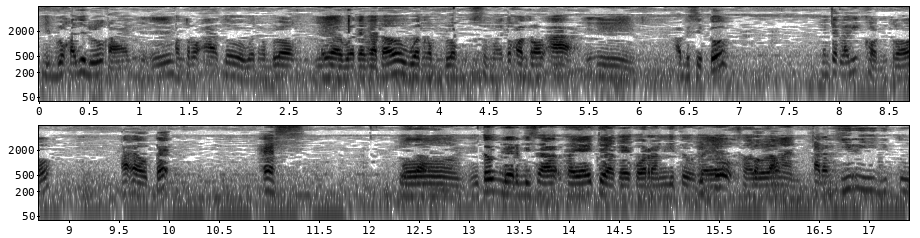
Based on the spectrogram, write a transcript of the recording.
diblok aja dulu kan Mm-mm. kontrol A tuh buat ngeblok Hmm. Iya buat yang nggak tahu buat ngeblok semua itu kontrol A Mm-mm. habis itu mencet lagi kontrol ALT S Oh, itu biar bisa kayak itu ya, kayak koran gitu, itu kayak soal ulangan. kanan kiri gitu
